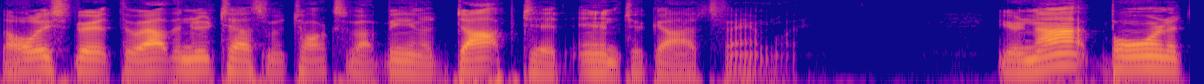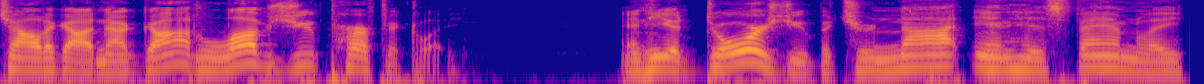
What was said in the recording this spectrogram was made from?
The Holy Spirit throughout the New Testament talks about being adopted into God's family. You're not born a child of God. Now, God loves you perfectly and he adores you, but you're not in his family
